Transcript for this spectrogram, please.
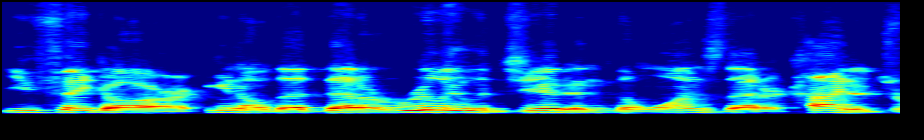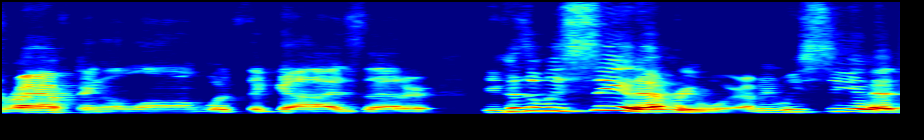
you think are you know that that are really legit and the ones that are kind of drafting along with the guys that are because we see it everywhere. I mean, we see it at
